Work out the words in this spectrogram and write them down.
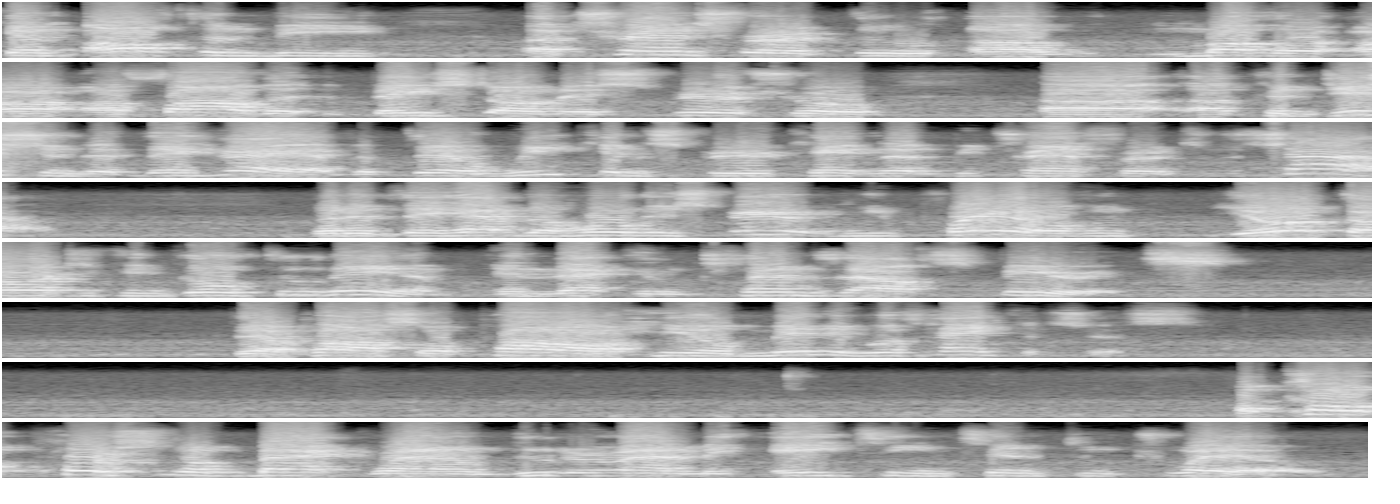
can often be uh, transferred through a mother or a father based on their spiritual uh, condition that they have. If they're weak in spirit, can't nothing be transferred to the child. But if they have the Holy Spirit and you pray over them, your authority can go through them, and that can cleanse out spirits. The Apostle Paul healed many with handkerchiefs. Occult personal background, Deuteronomy 18, 10 through 12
